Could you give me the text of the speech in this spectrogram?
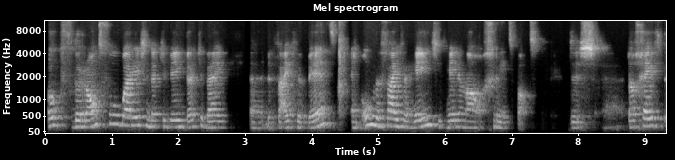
ook de rand voelbaar is en dat je weet dat je bij uh, de vijver bent. En om de vijver heen zit helemaal een grindpad. Dus uh, dan geeft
